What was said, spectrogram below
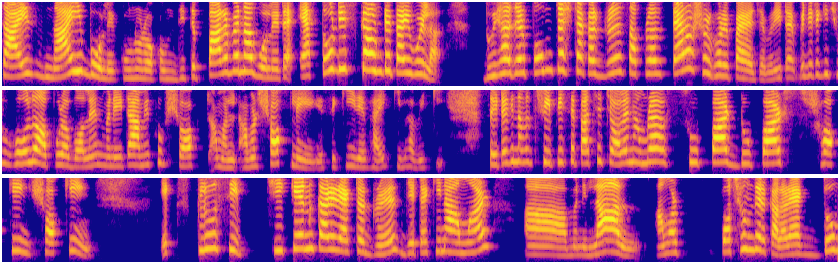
সাইজ নাই বলে কোনো রকম দিতে পারবে না বলে, এটা এত ডিসকাউন্টে তাই বইলা, দুই হাজার পঞ্চাশ টাকার ড্রেস আপনারা তেরোশোর ঘরে পাওয়া যাবেন এটা মানে এটা কিছু হলো আপুরা বলেন মানে এটা আমি খুব শখ আমার আমার শখ লেগে গেছে, কি রে ভাই, কীভাবে কি? তো এটা কিন্তু আমরা থ্রি পিসে পাচ্ছি, চলেন আমরা super duper shocking shocking exclusive চিকেন কারির একটা ড্রেস যেটা কিনা আমার মানে লাল, আমার পছন্দের কালার একদম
